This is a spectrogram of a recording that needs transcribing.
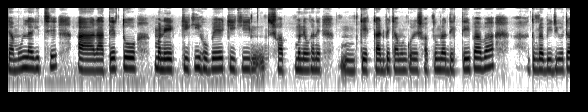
কেমন লাগিচ্ছে? আর রাতের তো মানে কী কী হবে, কী কী সব মানে ওখানে কেক কাটবে, কেমন করে সব তোমরা দেখতেই পাবা। তোমরা ভিডিওটা,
